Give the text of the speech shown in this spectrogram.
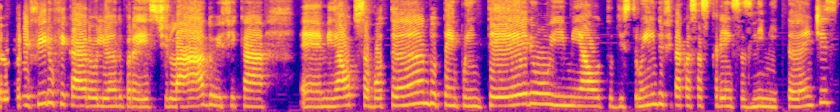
Então, eu prefiro ficar olhando para este lado e ficar é, me auto-sabotando o tempo inteiro e me autodestruindo e ficar com essas crenças limitantes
